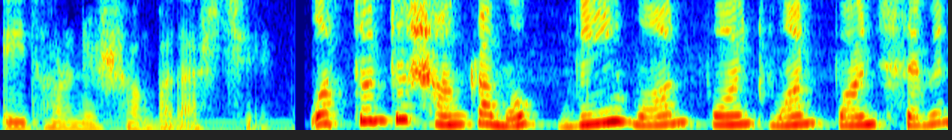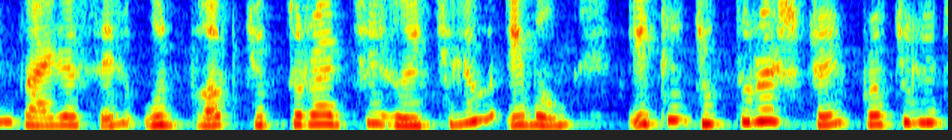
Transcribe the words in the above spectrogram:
এই ধরনের সংবাদ আসছে। অত্যন্ত সংক্রামক B one point one point seven ভাইরাসের উদ্ভব যুক্তরাজ্যে হয়েছিল এবং এটি যুক্তরাষ্ট্রের প্রচলিত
